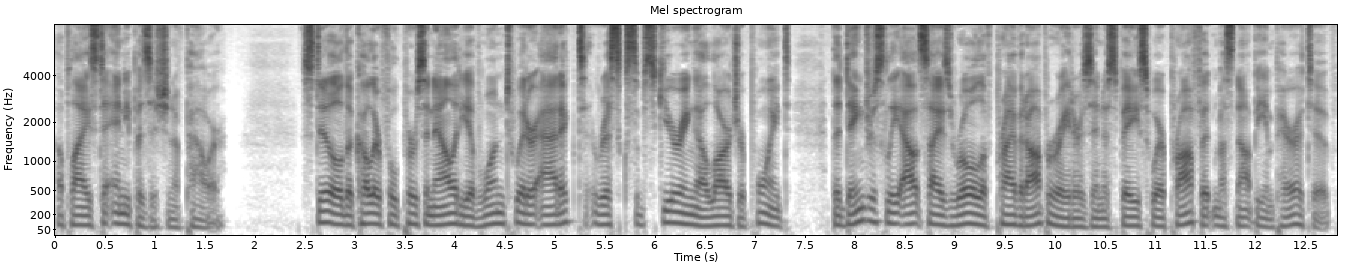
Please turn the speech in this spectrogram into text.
applies to any position of power. Still, the colorful personality of one Twitter addict risks obscuring a larger point the dangerously outsized role of private operators in a space where profit must not be imperative.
